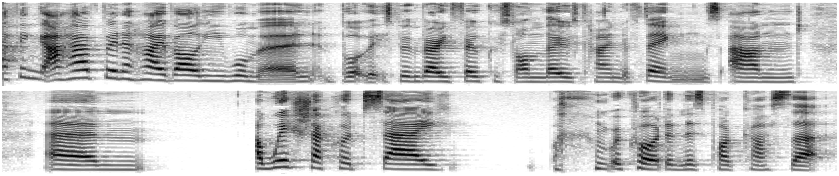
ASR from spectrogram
I think I have been a high value woman, but it's been very focused on those kind of things. And um, I wish I could say, recording this podcast, that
